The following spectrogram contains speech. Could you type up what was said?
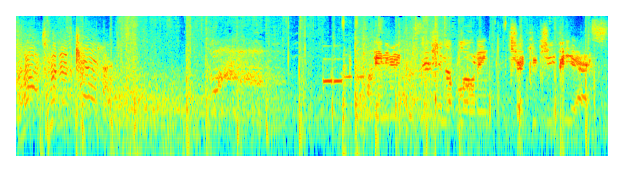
Watch for this camera. Ah! Enemy position uploading. Check your GPS.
